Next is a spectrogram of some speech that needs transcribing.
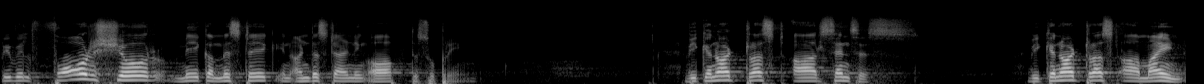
we will for sure make a mistake in understanding of the Supreme. We cannot trust our senses. We cannot trust our mind.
